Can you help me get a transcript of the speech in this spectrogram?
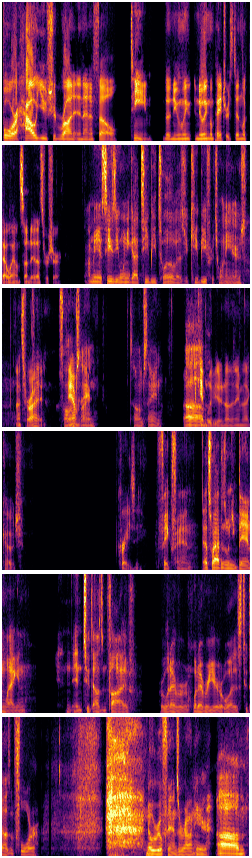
for how you should run an NFL team. The New New England Patriots didn't look that way on Sunday, that's for sure. I mean, it's easy when you got TB12 as your QB for 20 years. That's right. That's all Damn I'm right. saying. That's all I'm saying. I can't Um, believe you didn't know the name of that coach. Crazy. Fake fan. That's what happens when you bandwagon in, in 2005 or whatever whatever year it was, 2004. no real fans around here. Um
